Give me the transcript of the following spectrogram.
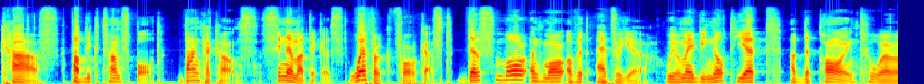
cars, public transport, bank accounts, cinema tickets, weather forecast. There's more and more of it every year. We're maybe not yet at the point where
